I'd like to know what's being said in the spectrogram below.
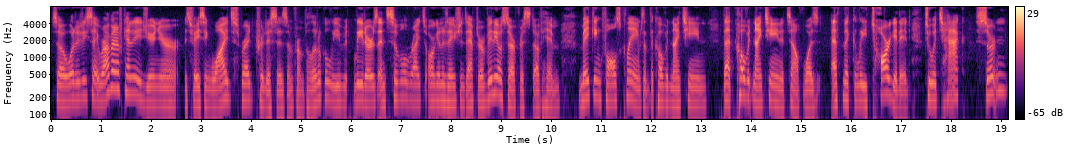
So what did he say? Robert F. Kennedy Jr. is facing widespread criticism from political le- leaders and civil rights organizations after a video surfaced of him making false claims that the COVID-19 that COVID-19 itself was ethnically targeted to attack certain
